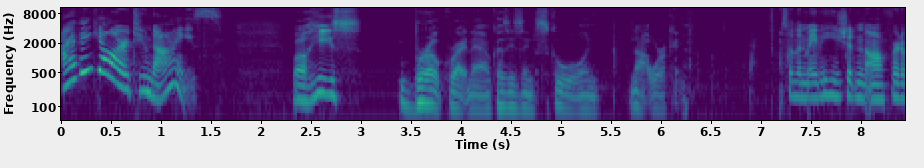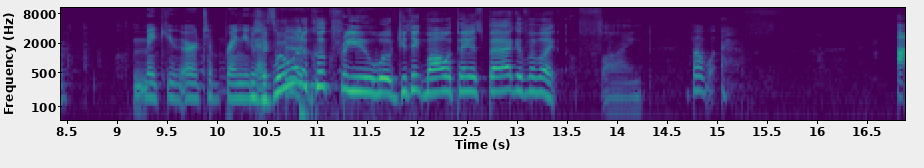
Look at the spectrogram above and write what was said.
I think y'all are too nice. Well, he's broke right now because he's in school and not working. So then maybe he shouldn't offer to make you or to bring you He's guys like, "We want to food. cook for you. Well, do you think mom would pay us back?" If I'm like, "Fine, But wh- I,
